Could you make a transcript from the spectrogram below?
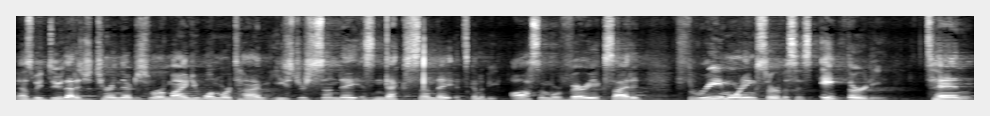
And as we do that, as you turn there, just want to remind you one more time Easter Sunday is next Sunday. It's going to be awesome. We're very excited. Three morning services 8:30, 10,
